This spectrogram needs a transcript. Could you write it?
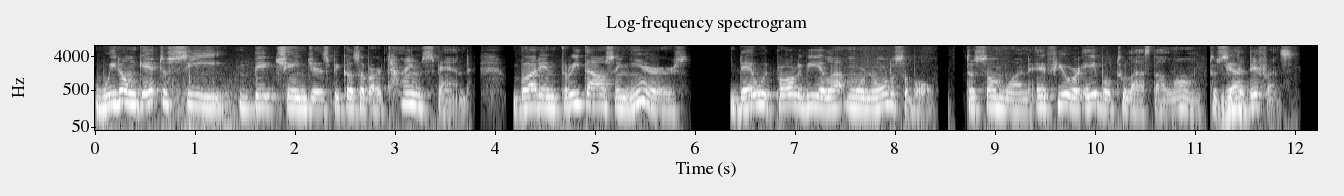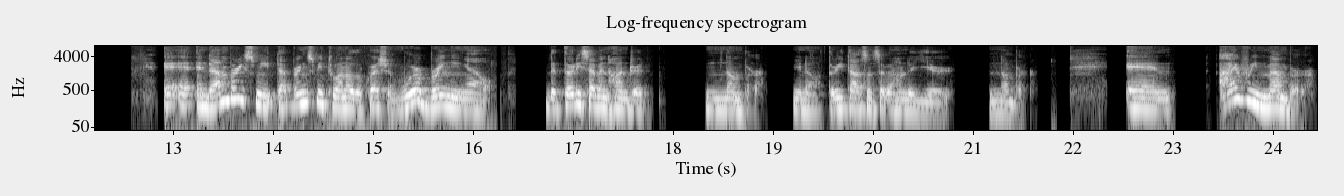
We don't get to see big changes because of our time span, but in three thousand years, they would probably be a lot more noticeable to someone if you were able to last that long to see Yeah. the difference. And, and that brings me that brings me to another question. We're bringing out the 3700 number, you know, 3700 year number. And I remember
